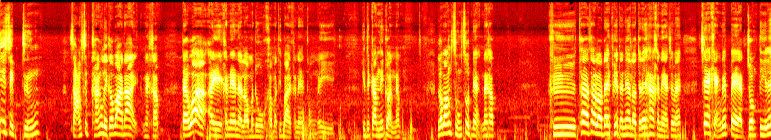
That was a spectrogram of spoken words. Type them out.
20 ถึง 30 ครั้งเลยก็ว่าได้นะครับ แต่ว่าไอ้คะแนนเนี่ยเรามาดูคำอธิบายคะแนนของไอ้กิจกรรมนี้ก่อนนะครับ ระวังสูงสุดเนี่ยนะครับ คือถ้าถ้าเราได้เพชรอันเนี้ยเราจะได้ 5 คะแนนใช่ไหมแช่แข็งได้ 8 โจมตีได้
